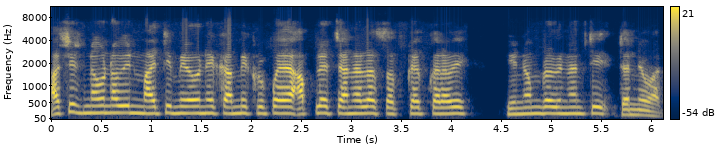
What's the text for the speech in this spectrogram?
अशीच नवनवीन माहिती मिळवणे कामी कृपया आपल्या चॅनलला सबस्क्राईब करावे ही नम्र विनंती धन्यवाद.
